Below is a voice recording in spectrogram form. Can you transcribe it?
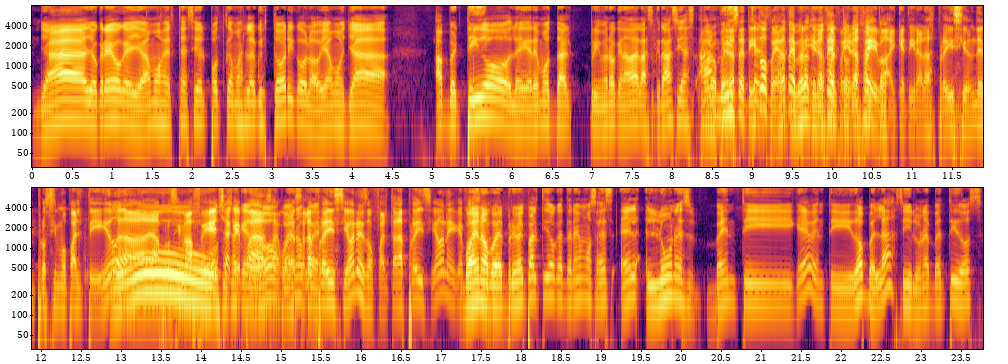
ya yo creo que llevamos, este ha sido el podcast más largo histórico, lo habíamos ya advertido, le queremos dar primero que nada las gracias a Pero espérate. Tito, espérate, espérate, ¿qué faltó? ¿Qué espérate. faltó? Hay que tirar las predicciones del próximo partido, de la, próxima Uh, fecha. ¿Qué quedó. pasa? Bueno, ¿Cuáles son las pues. predicciones? Nos faltan las predicciones. ¿Qué Bueno, pasó? pues el primer partido que tenemos es el lunes 20, ¿qué? 22, ¿verdad? Sí, lunes 22.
